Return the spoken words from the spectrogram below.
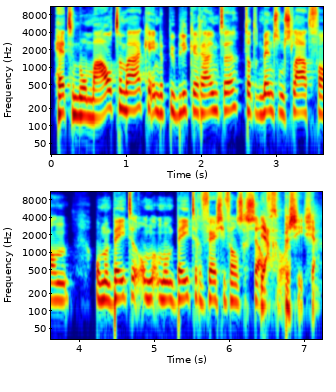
het normaal te maken in de publieke ruimte, dat het mensen ontslaat van om een, beter, om, om een betere versie van zichzelf ja te worden. precies. Ja.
